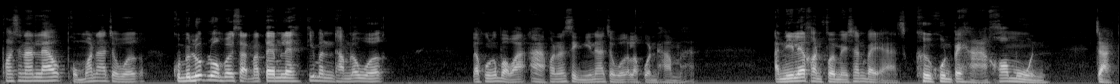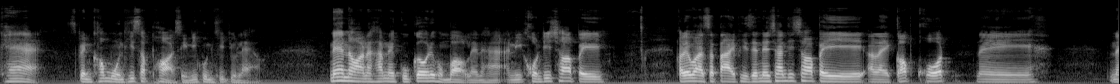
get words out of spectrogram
เพราะฉะนั้นแล้วผมว่าน่าจะ work คุณไปรวบรวมบริษัทมาเต็มเลยที่มันทำแล้ว work แล้วคุณก็บอกว่าอ่าเพราะนั้นสิ่งนี้น่าจะ work เราควรทำฮะอันนี้เรียก confirmation bias คือคุณไปหาข้อมูลจากแค่เป็นข้อมูลที่ support สิ่งที่คุณคิดอยู่แล้ว แน่นอนนะครับใน Google ที่ผมบอกเลยนะฮะ อันนี้คนที่ชอบไปเขาเรียกว่าสไตล์ presentation ที่ชอบไปอะไรก๊อป quote ในใน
